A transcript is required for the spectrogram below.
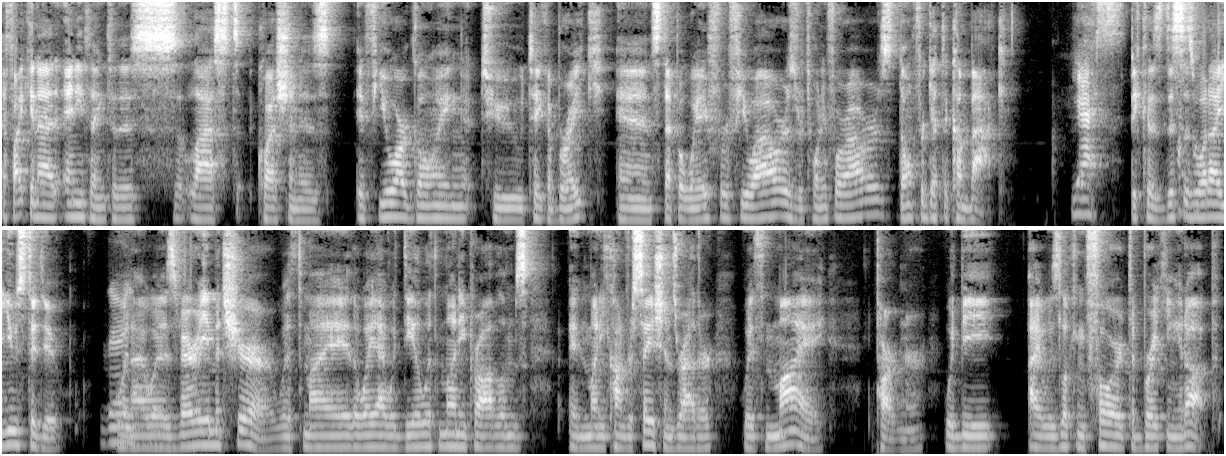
If I can add anything to this last question is if you are going to take a break and step away for a few hours or 24 hours, don't forget to come back. Yes. Because this is what I used to do very when I was very immature with my the way I would deal with money problems and money conversations rather with my partner would be I was looking forward to breaking it up.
